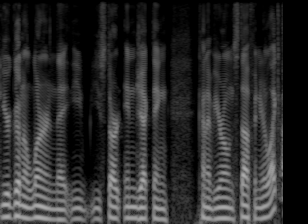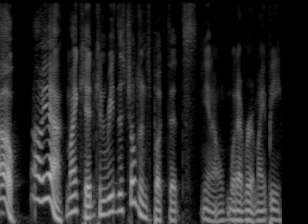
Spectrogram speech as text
you're gonna learn that you you start injecting kind of your own stuff, and you're like, oh oh yeah, my kid can read this children's book. That's you know whatever it might be.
